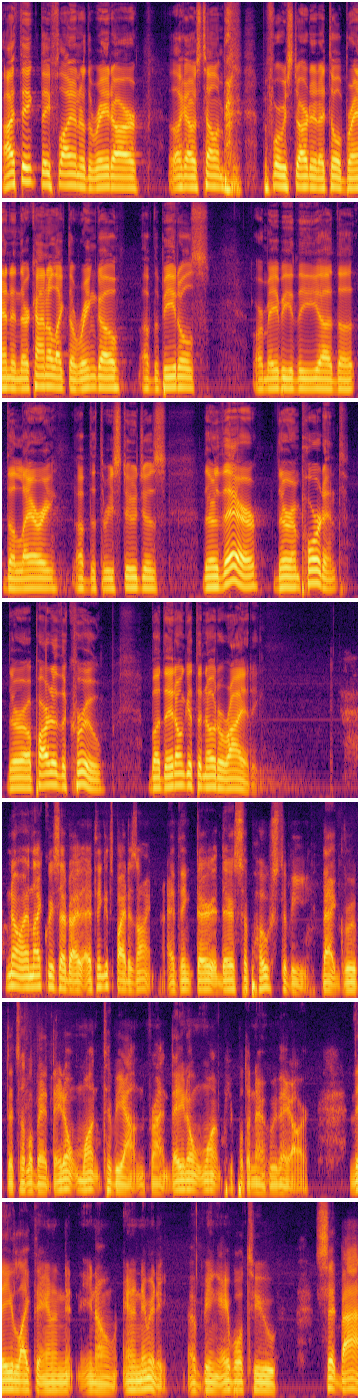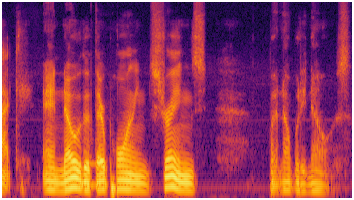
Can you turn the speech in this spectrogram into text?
I think they fly under the radar. Like I was telling before we started, I told Brandon they're kind of like the Ringo of the Beatles, or maybe the uh, the the Larry of the Three Stooges. They're there, they're important, they're a part of the crew, but they don't get the notoriety. No, and like we said, I, I think it's by design. I think they're they're supposed to be that group that's a little bit. They don't want to be out in front. They don't want people to know who they are. They like the anon- you know anonymity of being able to sit back and know that they're pulling strings, but nobody knows.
